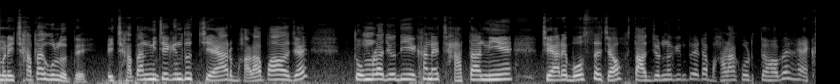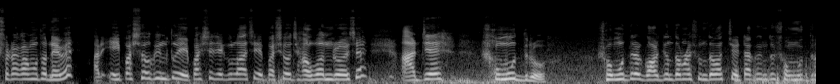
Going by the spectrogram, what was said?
মানে ছাতাগুলোতে। এই ছাতার নিচে কিন্তু চেয়ার ভাড়া পাওয়া যায়। তোমরা যদি এখানে ছাতা নিয়ে চেয়ারে বসতে চাও, তার জন্য কিন্তু এটা ভাড়া করতে হবে। একশো টাকার মতো নেবে। আর এই পাশেও কিন্তু, এই পাশে যেগুলো আছে, এই পাশেও ঝাউবান রয়েছে। আর যে সমুদ্র, সমুদ্রের গর্জন তোমরা শুনতে পাচ্ছ, এটা কিন্তু সমুদ্র।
